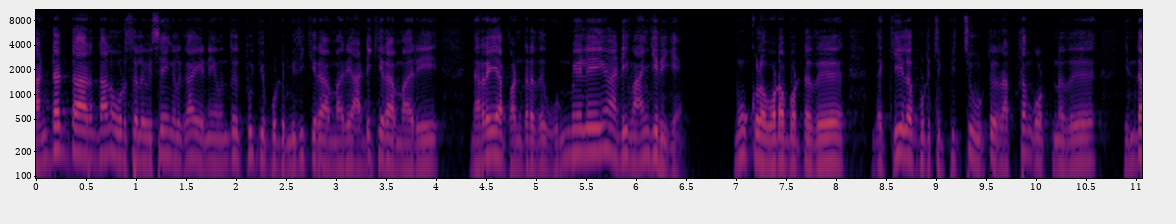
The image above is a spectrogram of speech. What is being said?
கண்டென்ட்டாக இருந்தாலும் ஒரு சில விஷயங்களுக்காக என்னை வந்து தூக்கி போட்டு மிதிக்கிற மாதிரி அடிக்கிற மாதிரி நிறையா பண்ணுறது உண்மையிலேயும் அடி வாங்கியிருக்கேன். மூக்கில் உடப்பட்டது இந்த கீழே பிடிச்சி பிச்சு விட்டு ரத்தம் கொட்டினது இந்த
